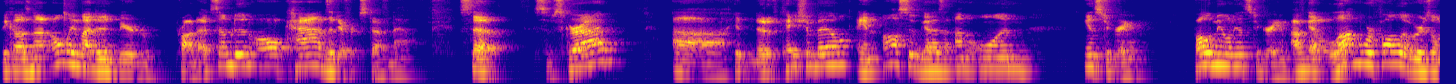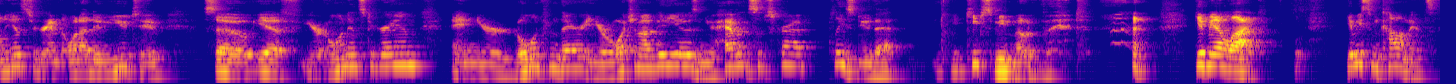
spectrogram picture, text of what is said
because not only am I doing beard products, I'm doing all kinds of different stuff now. So subscribe, uh, hit the notification bell, and also, guys, I'm on Instagram. Follow me on Instagram. I've got a lot more followers on Instagram than what I do YouTube. So if you're on Instagram and you're going from there and you're watching my videos and you haven't subscribed, please do that. It keeps me motivated. Give me a like. Give me some comments.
